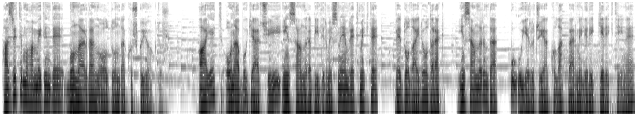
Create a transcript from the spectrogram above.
Hz. Muhammed'in de bunlardan olduğunda kuşku yoktur. Ayet ona bu gerçeği insanlara bildirmesini emretmekte ve dolaylı olarak insanların da bu uyarıcıya kulak vermeleri gerektiğine,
